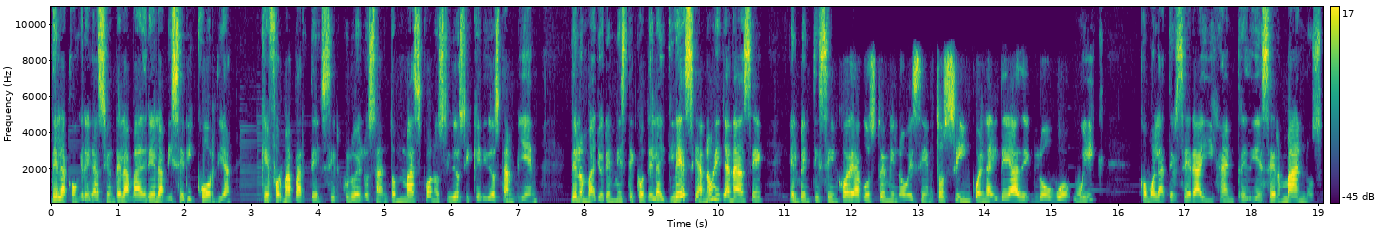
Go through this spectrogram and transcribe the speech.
de la Congregación de la Madre de la Misericordia, que forma parte del círculo de los santos más conocidos y queridos también de los mayores místicos de la iglesia, ¿no? Ella nace el 25 de agosto de 1905 en la aldea de Globowick, como la tercera hija entre diez hermanos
